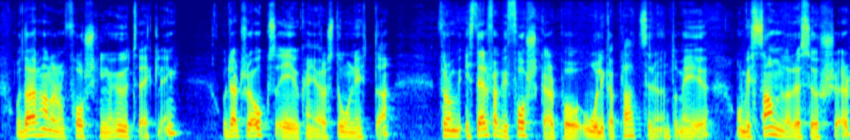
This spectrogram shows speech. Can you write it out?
Och där handlar det om forskning och utveckling. Och där tror jag också EU kan göra stor nytta. För om, istället för att vi forskar på olika platser runt om i EU, om vi samlar resurser,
